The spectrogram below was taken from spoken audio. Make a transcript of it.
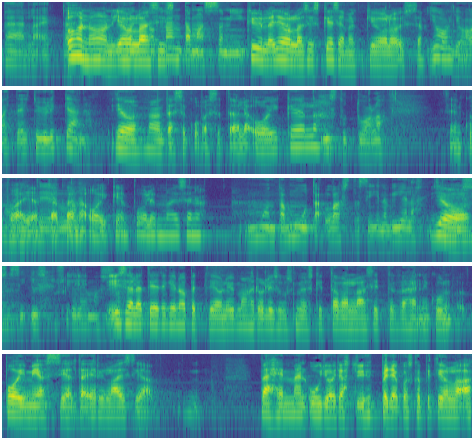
päällä, että on, on, ja ollaan siis, kantamassa. Niin... Kyllä, ja ollaan siis kesämökkioloissa. Joo, joo, ettei tyylikkään. Joo, mä oon tässä kuvassa täällä oikealla. Istut tuolla sen kuvaajan takana oikeinpuolimmaisena. Monta muuta lasta siinä vielä Joo. istuskelemassa. Isällä tietenkin opettaja oli mahdollisuus myöskin tavallaan sitten vähän niin kuin poimia sieltä erilaisia vähemmän ujoja tyyppejä, koska piti olla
